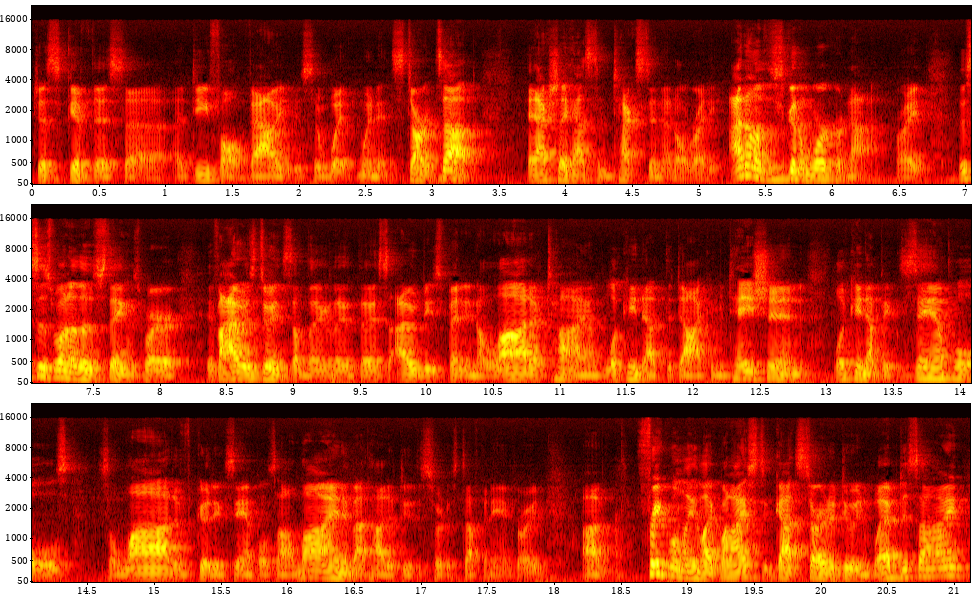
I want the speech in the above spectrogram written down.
just give this a, a default value. So when it starts up, it actually has some text in it already. I don't know if this is going to work or not, right? This is one of those things where if I was doing something like this, I would be spending a lot of time looking up the documentation, looking up examples. There's a lot of good examples online about how to do this sort of stuff in Android. Um, frequently, like when I got started doing web design,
